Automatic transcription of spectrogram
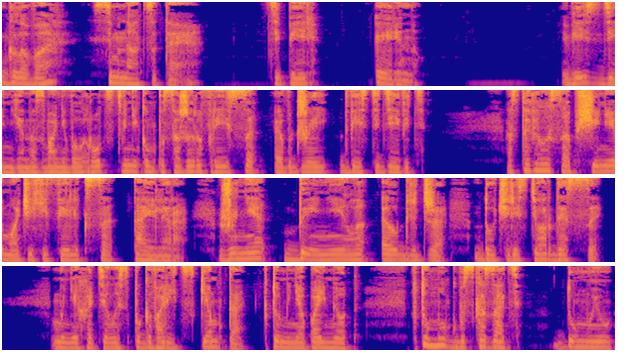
Глава 17. Теперь Эрин. Весь день я названивала родственникам пассажиров рейса FJ-209. Оставила сообщение мачехе Феликса Тайлера, жене Дэниела Элдриджа, дочери стюардессы. Мне хотелось поговорить с кем-то, кто меня поймет, кто мог бы сказать «Думаю,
